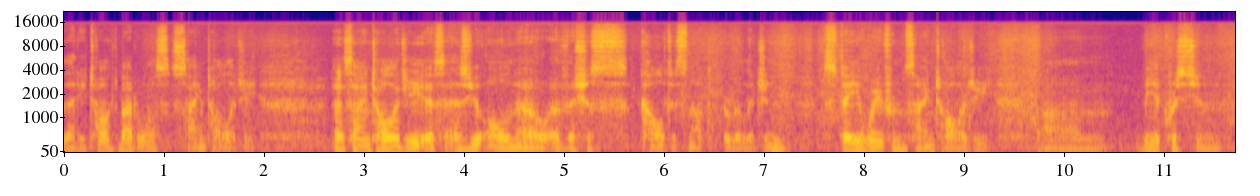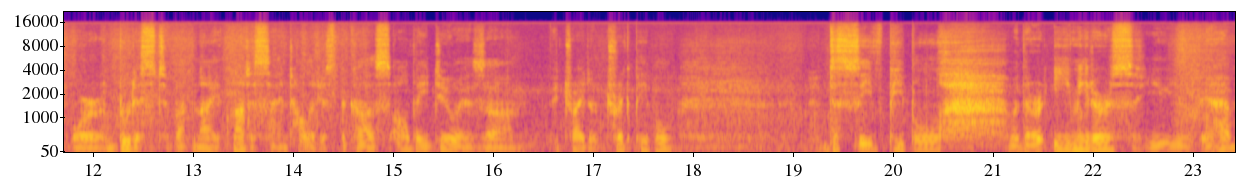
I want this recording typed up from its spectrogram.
that he talked about was Scientology. And Scientology is, as you all know, a vicious cult. It's not a religion. Stay away from Scientology. Um, be a Christian or a Buddhist, but not, not a Scientologist, because all they do is um, they try to trick people, deceive people with their e-meters. You, you have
